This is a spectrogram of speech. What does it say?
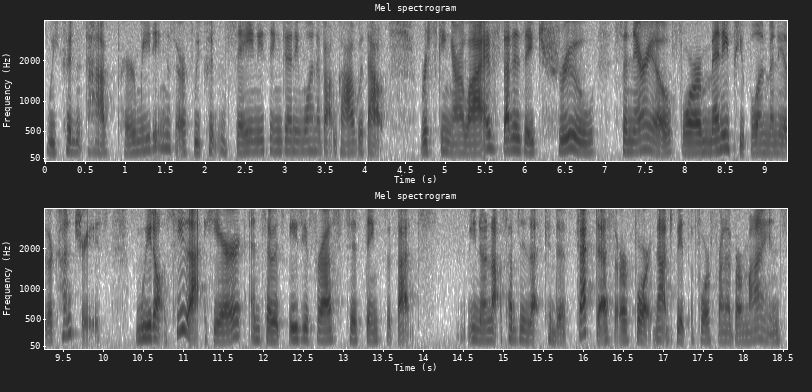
we couldn't have prayer meetings or if we couldn't say anything to anyone about God without risking our lives? That is a true scenario for many people in many other countries. We don't see that here, and so it's easy for us to think that that's you know, not something that could affect us or for it not to be at the forefront of our minds.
